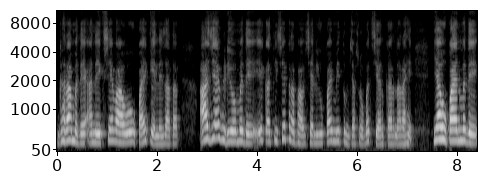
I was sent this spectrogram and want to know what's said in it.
घरामध्ये अनेक सेवा व उपाय केले जातात. आज या व्हिडिओमध्ये एक अतिशय प्रभावशाली उपाय मी तुमच्यासोबत शेअर करणार आहे. या उपायांमध्ये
